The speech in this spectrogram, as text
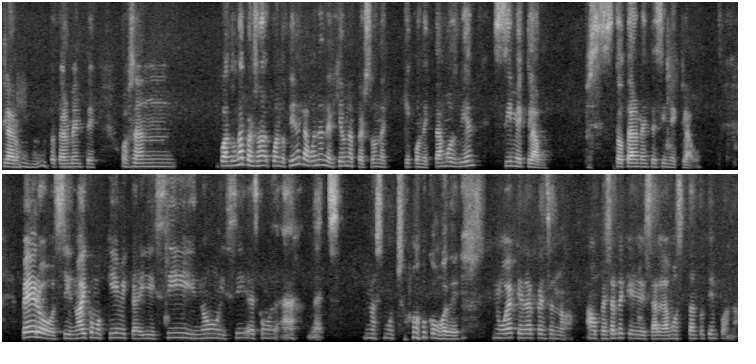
claro, totalmente. O sea, cuando una persona, cuando tiene la buena energía una persona que conectamos bien, sí me clavo. Pues totalmente sí me clavo. Pero si no hay como química y sí y no y sí, es como de, ah, no es mucho, como de, me voy a quedar pensando, no, a pesar de que salgamos tanto tiempo, no.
